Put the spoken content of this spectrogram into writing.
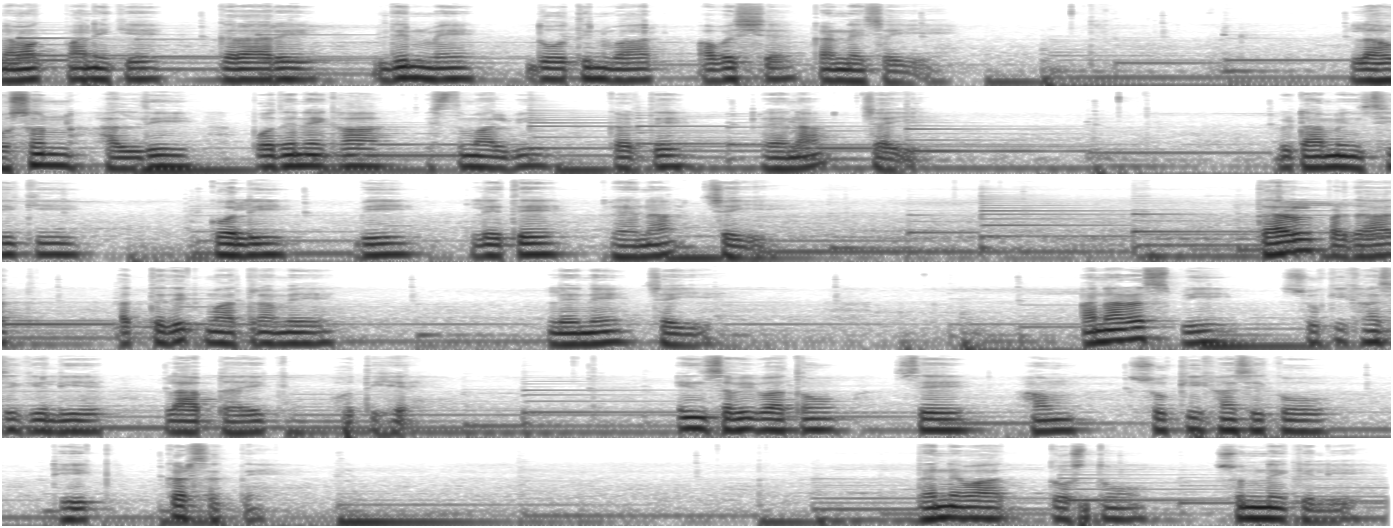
नमक पानी के गरारे दिन में दो तीन बार अवश्य करने चाहिए। लहसुन हल्दी पुदीने का इस्तेमाल भी करते रहना चाहिए। विटामिन सी की गोली भी लेते रहना चाहिए। तरल पदार्थ अत्यधिक मात्रा में लेने चाहिए। अनारस भी सूखी खांसी के लिए लाभदायक होती है। इन सभी बातों से हम सूखी खांसी को ठीक कर सकते हैं। धन्यवाद दोस्तों सुनने के लिए।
